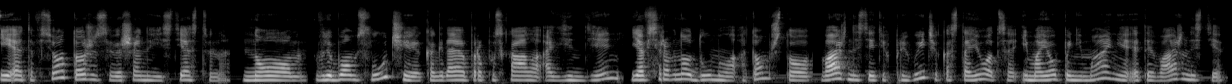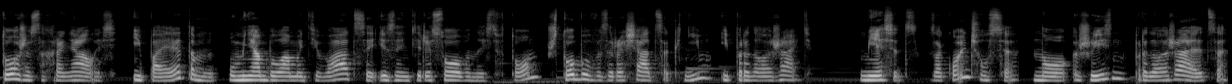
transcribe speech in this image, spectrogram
и это все тоже совершенно естественно. Но в любом случае, когда я пропускала один день, я все равно думала о том, что важность этих привычек остается, и мое понимание этой важности тоже сохранялось. И поэтому у меня была мотивация и заинтересованность в том, чтобы возвращаться к ним и продолжать. Месяц закончился, но жизнь продолжается.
